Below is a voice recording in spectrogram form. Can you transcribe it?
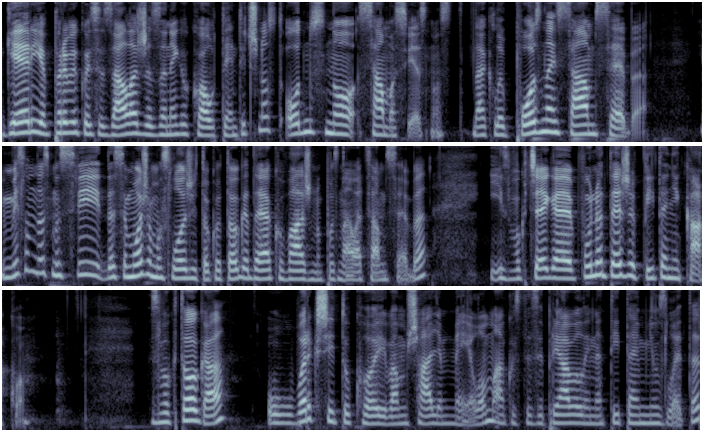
Gary je prvi koji se zalaže za nekakvu autentičnost, odnosno samosvjesnost. Dakle, poznaj sam sebe. I mislim da smo svi, da se možemo složiti oko toga da je jako važno poznavati sam sebe i zbog čega je puno teže pitanje kako. Zbog toga, u worksheetu koji vam šaljem mailom, ako ste se prijavili na Tea Time newsletter,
